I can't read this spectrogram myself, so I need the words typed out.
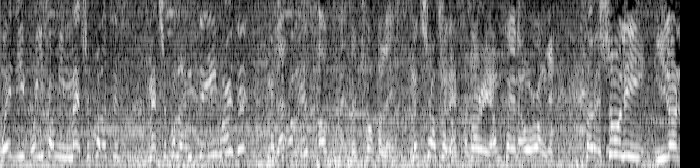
where do you where are you from? You Metropolitan Metropolitan City? Where is it? Metropolis? Oh, Metropolis. Metropolis. Sorry, I'm saying it all wrong. so surely you don't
